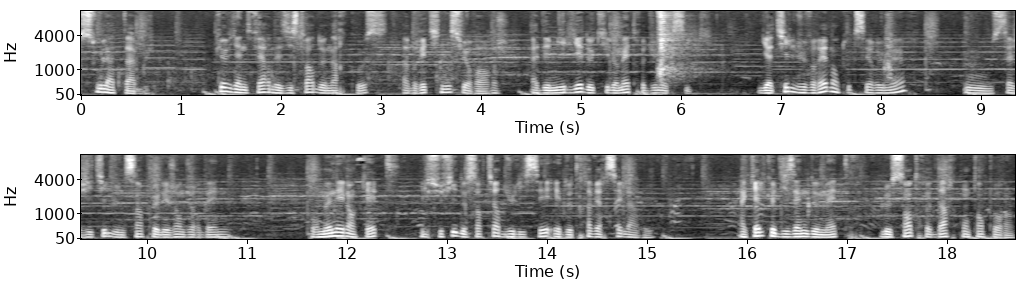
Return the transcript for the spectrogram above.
Sous la table. Que viennent faire des histoires de narcos à Bretigny-sur-Orge, à des milliers de kilomètres du Mexique? Y a-t-il du vrai dans toutes ces rumeurs? Ou s'agit-il d'une simple légende urbaine? Pour mener l'enquête, il suffit de sortir du lycée et de traverser la rue. À quelques dizaines de mètres, le centre d'art contemporain,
